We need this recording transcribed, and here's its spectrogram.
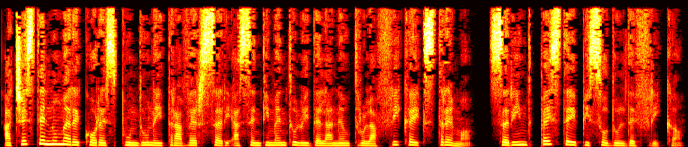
Aceste numere corespund unei traversări a sentimentului de la neutru la frică extremă, sărind peste episodul de frică.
